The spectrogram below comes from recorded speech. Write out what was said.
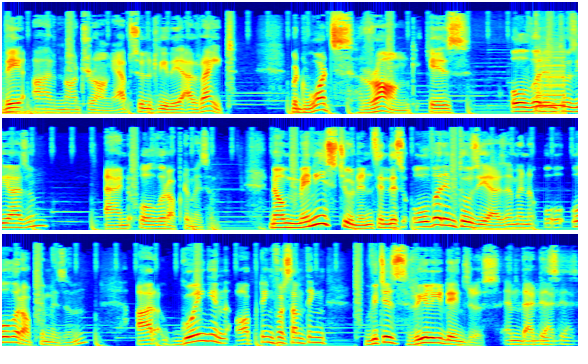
They are not wrong. Absolutely, they are right. But what's wrong is over enthusiasm and over optimism. Now, many students in this over enthusiasm and over optimism are going and opting for something which is really dangerous, and that, that is, is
